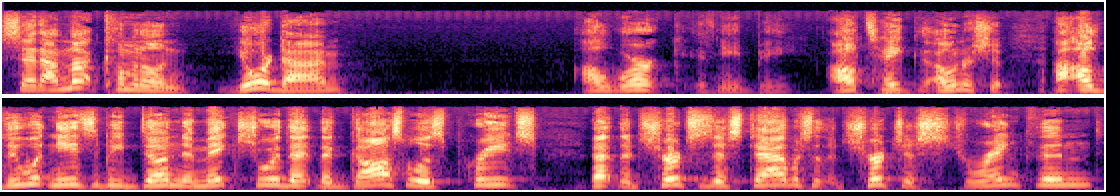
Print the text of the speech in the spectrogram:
said, I'm not coming on your dime. I'll work if need be. I'll take the ownership. I'll do what needs to be done to make sure that the gospel is preached, that the church is established, that the church is strengthened.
